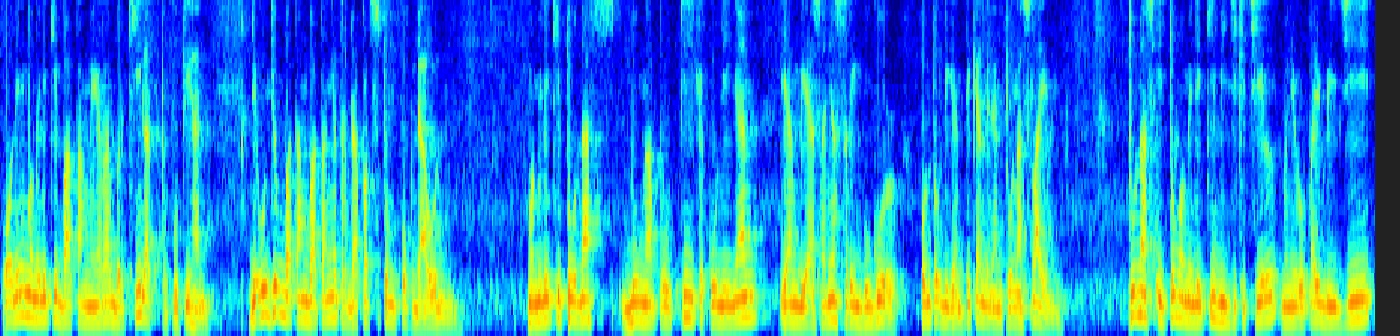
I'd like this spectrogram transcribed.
Pohon ini memiliki batang merah berkilat keputihan di ujung batang-batangnya terdapat setumpuk daun. Memiliki tunas bunga putih kekuningan yang biasanya sering gugur untuk digantikan dengan tunas lain. Tunas itu memiliki biji kecil menyerupai biji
